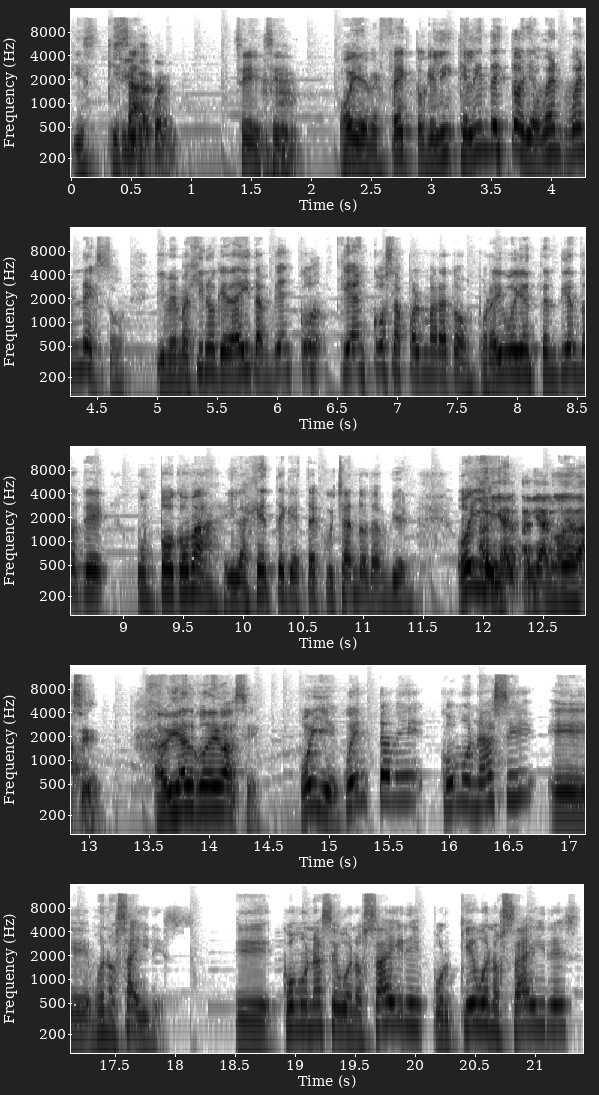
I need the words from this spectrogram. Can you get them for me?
Quiz- Sí, Quizá. tal cual. Sí, sí. Oye, perfecto. Qué, li- qué linda historia, buen, buen nexo. Y me imagino que de ahí también co- quedan cosas para el maratón. Por ahí voy entendiéndote un poco más y la gente que está escuchando también. Oye, Había, había algo de base. había algo de base. Oye, cuéntame cómo nace eh, Buenos Aires. Eh, ¿Cómo nace Buenos Aires? ¿Por qué Buenos Aires?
